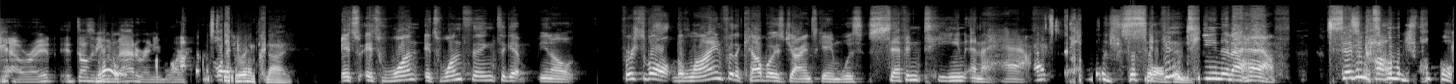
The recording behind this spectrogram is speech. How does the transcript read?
Yeah, right. It doesn't No. even matter anymore. We're. It's it's one it's one thing to get, you know, first of all, the line for the Cowboys Giants game was 17 and a half. That's college football. dude. 17 and a half. That's 17 college football.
